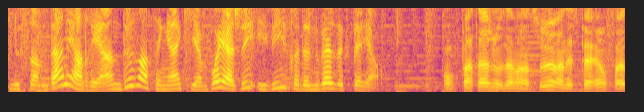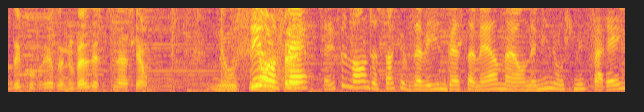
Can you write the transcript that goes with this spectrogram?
Nous sommes Dan et Andréane, deux enseignants qui aiment voyager et vivre de nouvelles expériences. On vous partage nos aventures en espérant vous faire découvrir de nouvelles destinations. Nous aussi, on le fait. Salut tout le monde, j'espère que vous avez eu une belle semaine. Euh, On a mis nos chemises pareilles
